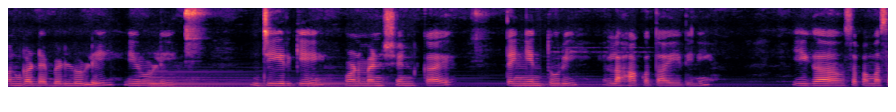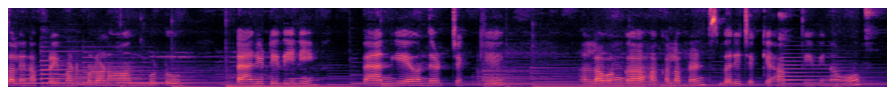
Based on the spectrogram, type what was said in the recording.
ಒಂದು ಗಡ್ಡೆ ಬೆಳ್ಳುಳ್ಳಿ, ಈರುಳ್ಳಿ, ಜೀರಿಗೆ ಒಣಮೆಣ್ಸಿನ್ಕಾಯಿ ತೆಂಗಿನ ತುರಿ ಎಲ್ಲ ಹಾಕೋತಾ ಇದ್ದೀನಿ. ಈಗ ಸ್ವಲ್ಪ ಮಸಾಲೆನ ಫ್ರೈ ಮಾಡ್ಕೊಳ್ಳೋಣ ಅಂದ್ಬಿಟ್ಟು ಪ್ಯಾನ್ ಇಟ್ಟಿದ್ದೀನಿ. ಪ್ಯಾನ್ಗೆ ಒಂದೆರಡು ಚಕ್ಕೆ ಲವಂಗ ಹಾಕಲ್ಲ ಫ್ರೆಂಡ್ಸ್ ಬರೀ ಚಕ್ಕೆ ಹಾಕ್ತೀವಿ ನಾವು.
